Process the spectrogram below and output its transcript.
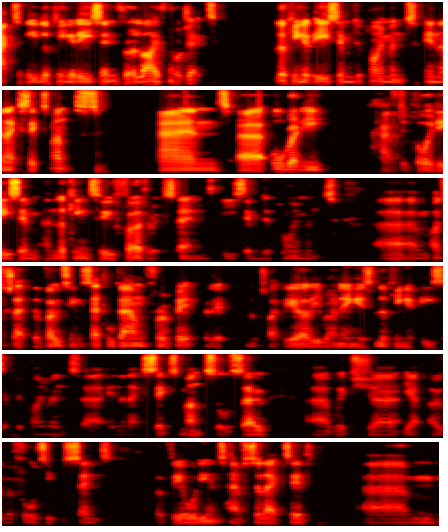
actively looking at eSIM for a live project, looking at eSIM deployment in the next six months, and uh, already have deployed eSIM and looking to further extend eSIM deployment. Um, I'll just let the voting settle down for a bit, but it looks like the early running is looking at eSIM deployment uh, in the next six months or so, uh, which, uh, yeah, over 40% of the audience have selected. Um,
